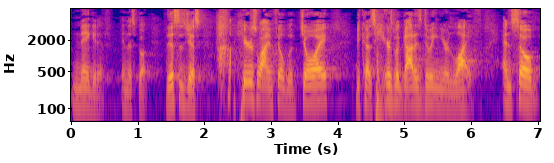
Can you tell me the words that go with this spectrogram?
negative in this book. This is just, here's why I'm filled with joy, because here's what God is doing in your life. And so,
